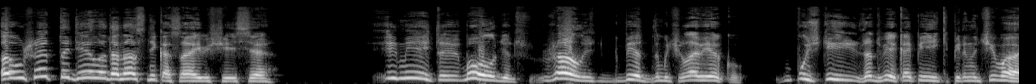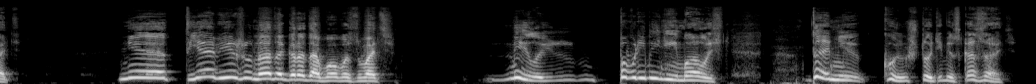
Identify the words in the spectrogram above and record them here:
А уж это дело до нас не касающееся. Имей ты, молодец, жалость к бедному человеку. Пусти за две копейки переночевать. Нет, я вижу, надо городового звать. Милый, повремени малость, дай мне кое-что тебе сказать.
